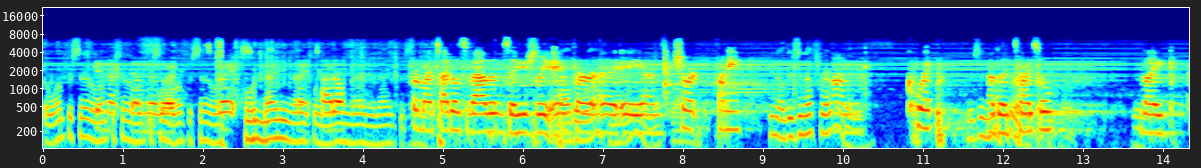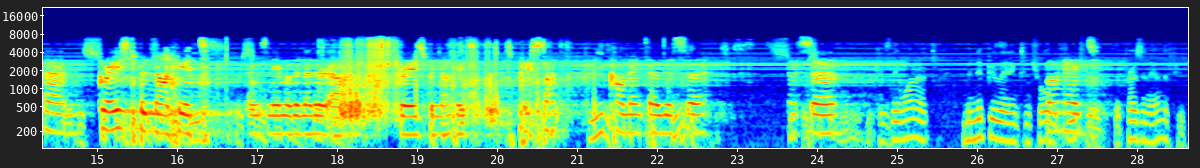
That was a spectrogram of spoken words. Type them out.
the one percent, one percent, one percent, work. one percent, It's oh ninety nine point Great title. nine nine percent. For my titles of albums, I usually aim for a, a um, short, funny you know, there's enough for everybody. um, quip there's enough of a title, The- like um, the Graced but Not Hit. That was the name of another album. Graced but Not Hit. It's based on comment of this. greedy. Uh, this, uh, because they want to manipulate and control the future, the present and the future.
